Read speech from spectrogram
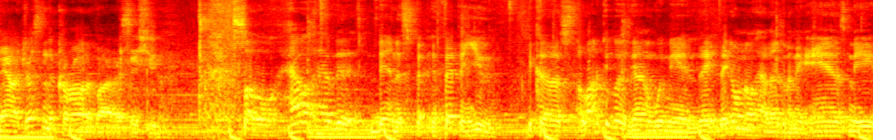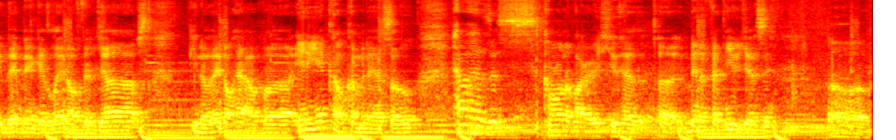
Now, addressing the coronavirus issue. So, how have it been affecting you? Because a lot of people have gotten with me and they, they don't know how they're going to make ends meet. They've been getting laid off their jobs. You know, they don't have uh, any income coming in. So, how has this coronavirus issue has uh, been affecting you, Jesse? Uh,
